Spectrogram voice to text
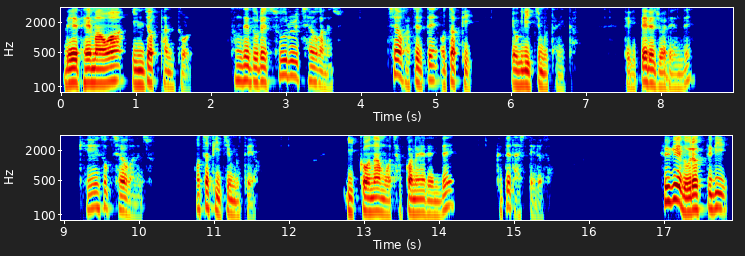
내 대마와 인접한 돌 상대 돌의 수를 채워가는 수. 채워갔을 때 어차피 여기 있지 못하니까 백이 때려줘야 되는데 계속 채워가는 수. 어차피 있지 못해요. 있거나 뭐 잡거나 해야 되는데 그때 다시 때려서. 흑의 노력들이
